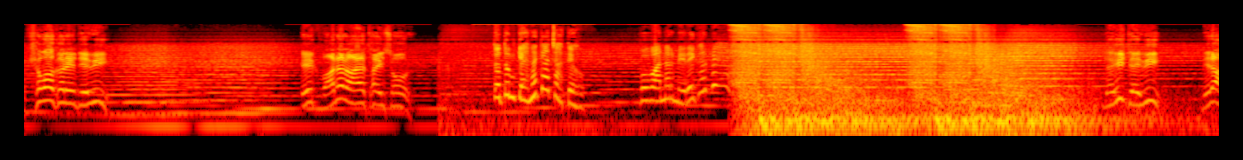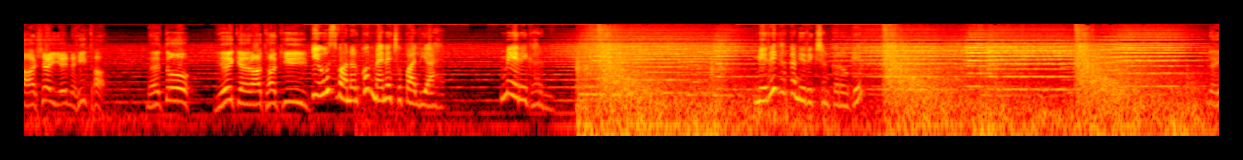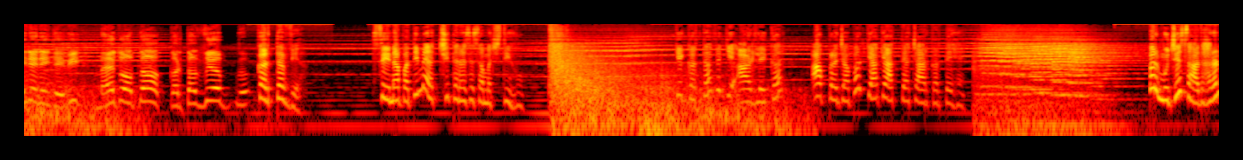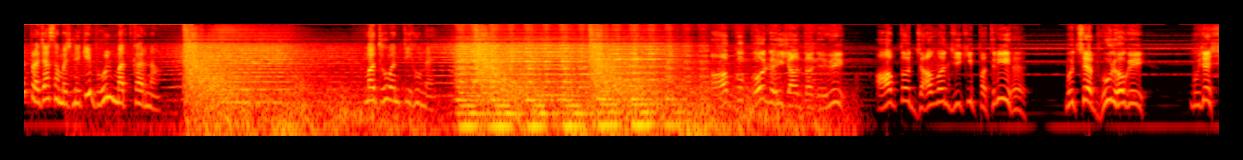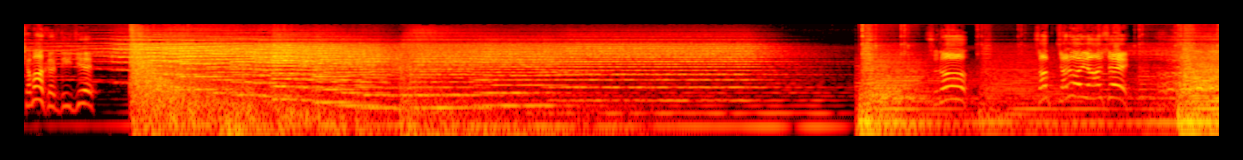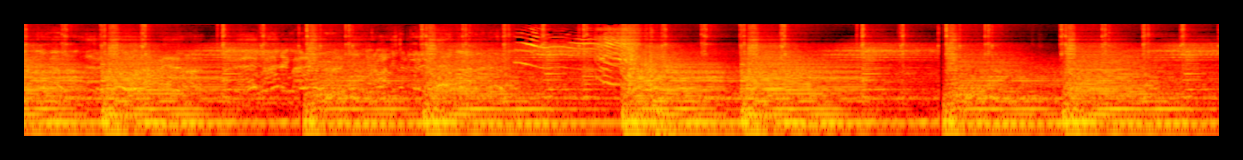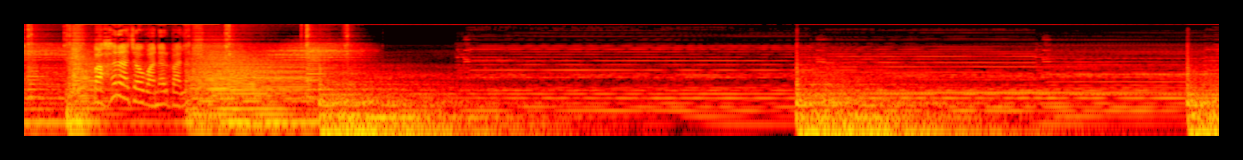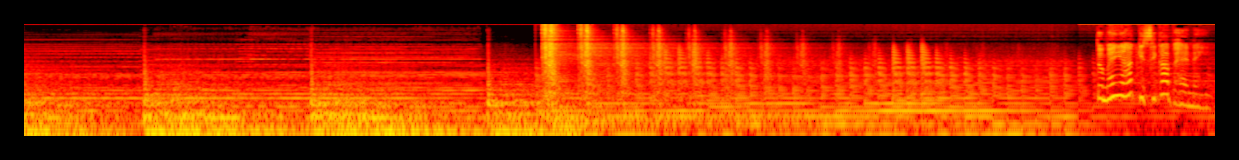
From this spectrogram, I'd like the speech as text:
क्षमा करे देवी। एक वानर आया था इस ओर। तो तुम कहना क्या चाहते हो? वो वानर मेरे घर पे है? नहीं देवी मेरा आशय ये नहीं था। मैं तो ये कह रहा था कि कि उस वानर को मैंने छुपा लिया है मेरे घर में। मेरे घर का निरीक्षण करोगे? नहीं नहीं नहीं देवी मैं तो अपना कर्तव्य कर्तव्य? सेनापति मैं अच्छी तरह से समझती हूँ कि कर्तव्य की आड़ लेकर आप प्रजा पर क्या क्या अत्याचार करते हैं। पर मुझे साधारण प्रजा समझने की भूल मत करना। मधुवंती हूँ मैं। आपको कौन नहीं जानता, देवी? आप तो जामवन जी की पत्नी हैं। मुझसे भूल हो गई। मुझे क्षमा कर दीजिए। सुनो, सब चलो यहाँ से। बाहर आ जाओ वानर बाला। तुम्हें यहाँ किसी का भय नहीं।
